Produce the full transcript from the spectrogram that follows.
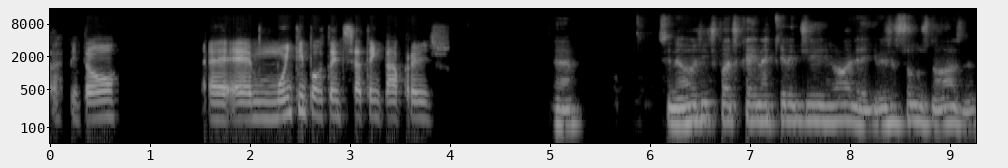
Certo? Então, é, é muito importante se atentar para isso. É. Senão a gente pode cair naquele de, olha, a igreja somos nós, né?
